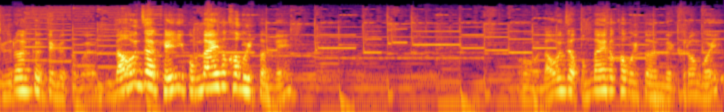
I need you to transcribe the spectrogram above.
그런 컨셉이었던 거야. 나 혼자 괜히 겁나 해석하고 있던데. 어, 나 혼자 겁나 해석하고 있었는데 그런 거임?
